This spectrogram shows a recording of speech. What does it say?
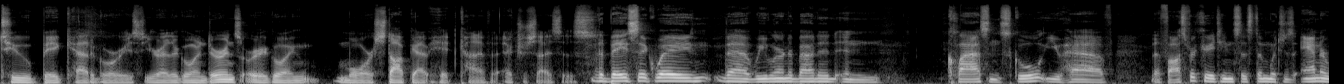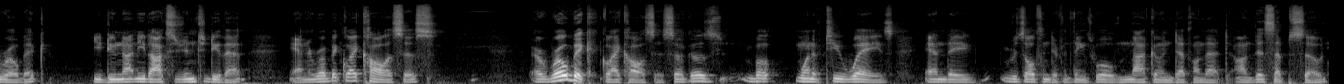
two big categories. You're either going endurance or you're going more stopgap HIIT kind of exercises. The basic way that we learn about it in class and school, you have the phosphocreatine system, which is anaerobic. You do not need oxygen to do that. Anaerobic glycolysis, aerobic glycolysis. So it goes one of two ways, and they result in different things. We'll not go in depth on that on this episode.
